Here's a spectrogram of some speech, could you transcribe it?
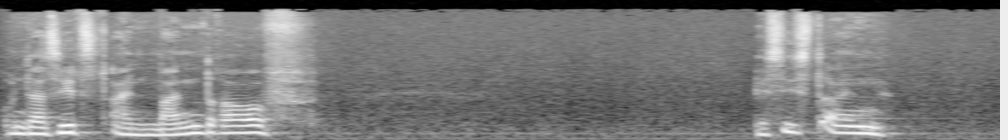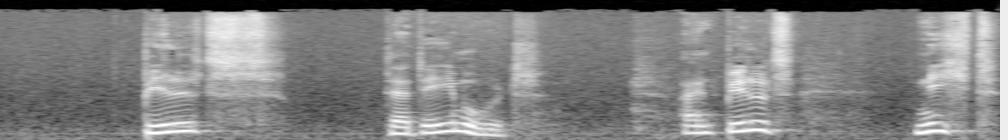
und da sitzt ein Mann drauf. Es ist ein Bild der Demut, ein Bild nicht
